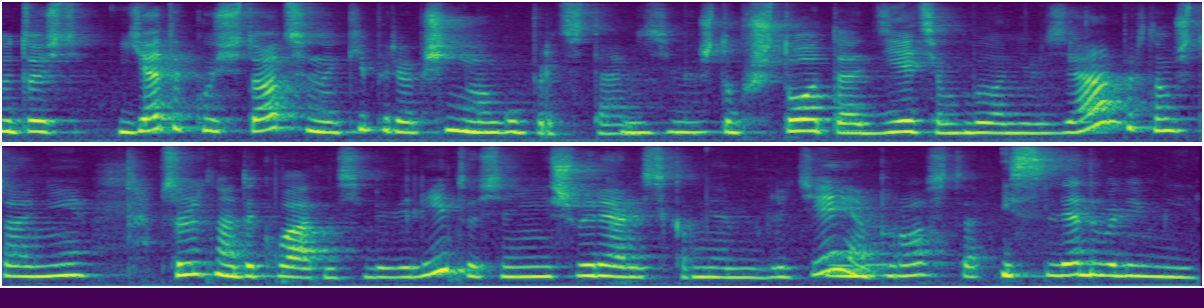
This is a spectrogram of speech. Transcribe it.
Ну, то есть я такую ситуацию на Кипре вообще не могу представить mm-hmm. себе, чтобы что-то детям было нельзя, при том, что они абсолютно адекватно себя вели, то есть они не швырялись камнями в людей, mm-hmm. а просто исследовали мир.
